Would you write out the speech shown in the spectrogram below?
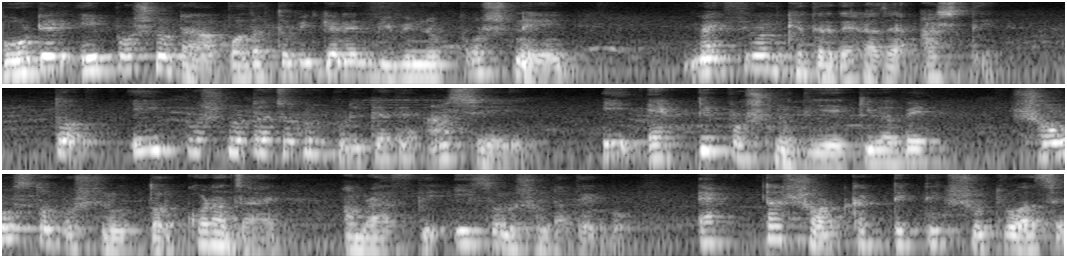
বোর্ডের এই প্রশ্নটা পদার্থবিজ্ঞানের বিভিন্ন প্রশ্নে ম্যাক্সিমাম ক্ষেত্রে দেখা যায় আসতে। তো এই প্রশ্নটা যখন পরীক্ষাতে আসে, এই একটি প্রশ্ন দিয়ে কীভাবে সমস্ত প্রশ্নের উত্তর করা যায়, আমরা আজকে এই সলিউশনটা দেখব। একটা শর্টকাট টেকনিক সূত্র আছে,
